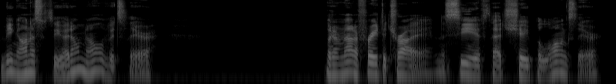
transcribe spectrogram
I'm being honest with you, I don't know if it's there. But I'm not afraid to try and see if that shape belongs there.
